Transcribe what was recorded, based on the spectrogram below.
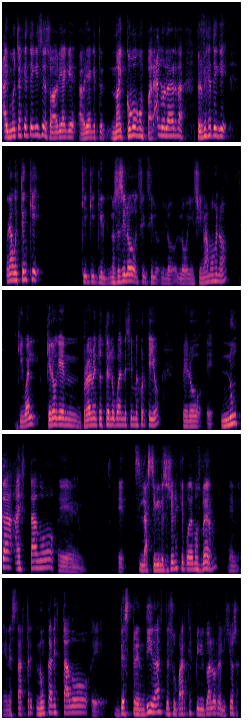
hay mucha gente que dice eso, habría que, habría que, no hay cómo compararlo, la verdad. Pero fíjate que una cuestión que, que, que, no sé si, lo, si, lo, lo, insinuamos o no, que igual creo que probablemente ustedes lo puedan decir mejor que yo, pero eh, nunca ha estado, eh, eh, las civilizaciones que podemos ver en, en Star Trek nunca han estado desprendidas de su parte espiritual o religiosa.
